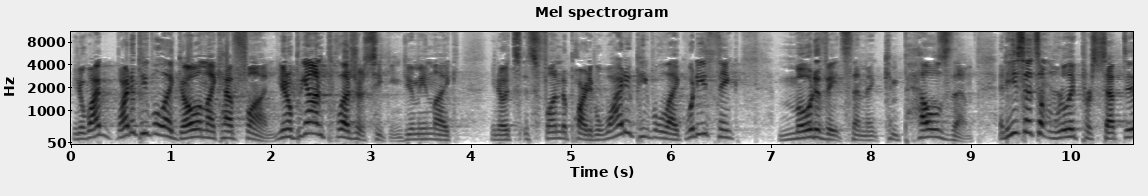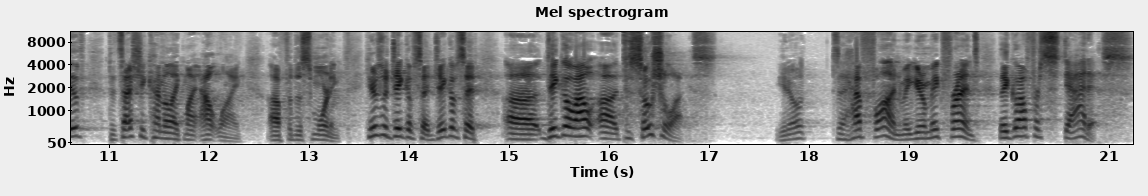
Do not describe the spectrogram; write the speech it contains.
You know, why, why do people like go and like have fun? You know, beyond pleasure seeking. Do you mean like, you know, it's, it's fun to party, but why do people like, what do you think motivates them and compels them? And he said something really perceptive that's actually kind of like my outline uh, for this morning. Here's what Jacob said Jacob said, uh, they go out uh, to socialize. You know, to have fun, you know, make friends. They go out for status.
